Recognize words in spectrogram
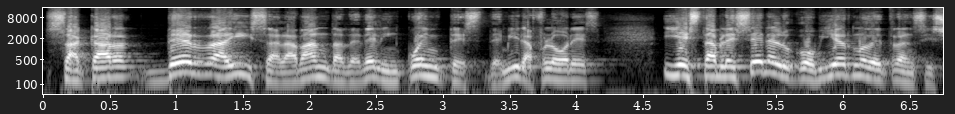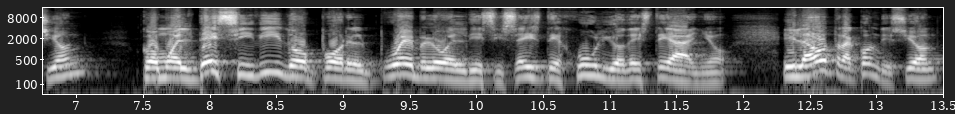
sacar de raíz a la banda de delincuentes de Miraflores y establecer el gobierno de transición como el decidido por el pueblo el 16 de julio de este año, y la otra condición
